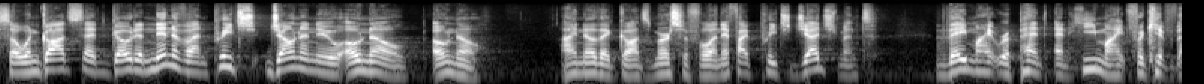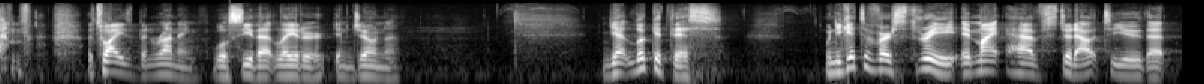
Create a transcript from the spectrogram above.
So when God said, Go to Nineveh and preach, Jonah knew, Oh no, oh no. I know that God's merciful, and if I preach judgment, they might repent and he might forgive them. That's why he's been running. We'll see that later in Jonah. Yet look at this. When you get to verse 3, it might have stood out to you that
